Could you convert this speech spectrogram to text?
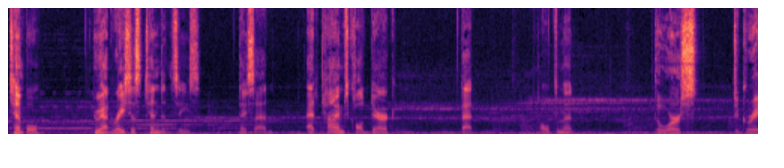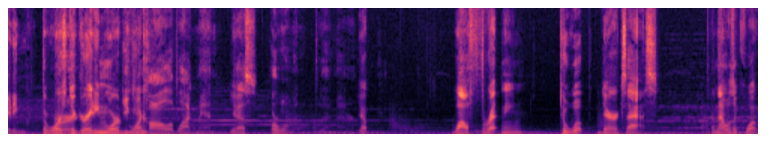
Temple, who had racist tendencies, they said, at times called Derek that ultimate, The worst degrading the worst word degrading word you can one. call a black man yes, or woman for that matter. Yep. While threatening to whoop Derek's ass. And that was a quote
